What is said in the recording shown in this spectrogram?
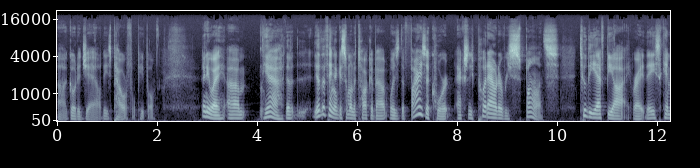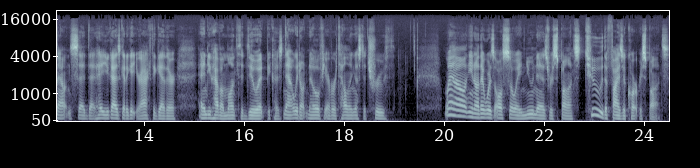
uh, go to jail, these powerful people. Anyway, um, yeah, the, the other thing I guess I want to talk about was the FISA court actually put out a response to the FBI, right? They came out and said that, hey, you guys got to get your act together and you have a month to do it because now we don't know if you're ever telling us the truth. Well, you know, there was also a Nunes response to the FISA court response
